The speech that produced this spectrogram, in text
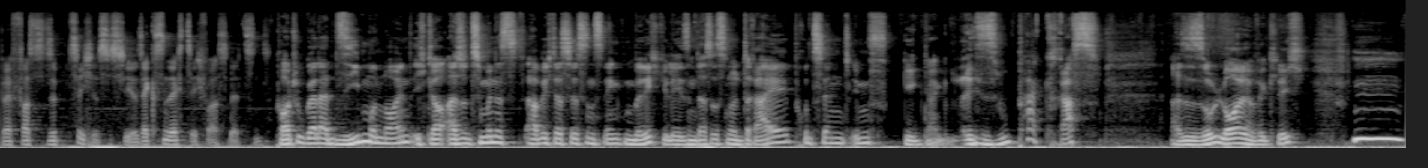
bei fast 70 ist es hier. 66 war es letztens. Portugal hat 97, ich glaube, also zumindest habe ich das letztens in irgendeinem Bericht gelesen, dass es nur 3% Impfgegner gibt. Super krass. Also so lol, wirklich. Hm.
